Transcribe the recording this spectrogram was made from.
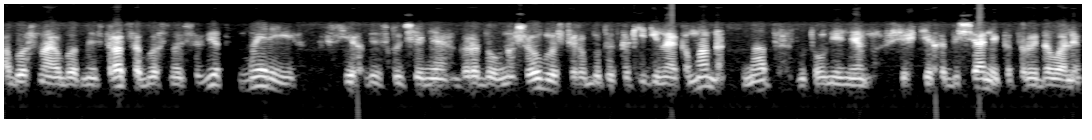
областная администрация, областной совет, мэрии всех без исключения городов нашей области работают как единая команда над выполнением всех тех обещаний, которые давали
